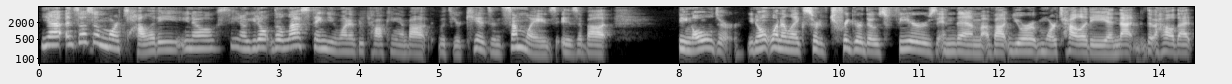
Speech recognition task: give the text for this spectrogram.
Yeah, it's also mortality, you know, so, you know, you don't the last thing you want to be talking about with your kids in some ways is about being older. You don't want to like sort of trigger those fears in them about your mortality and that the, how that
